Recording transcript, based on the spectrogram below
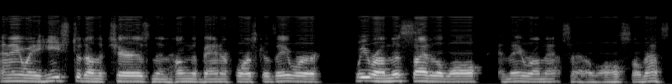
Anyway, he stood on the chairs and then hung the banner for us because they were, we were on this side of the wall and they were on that side of the wall. So that's,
